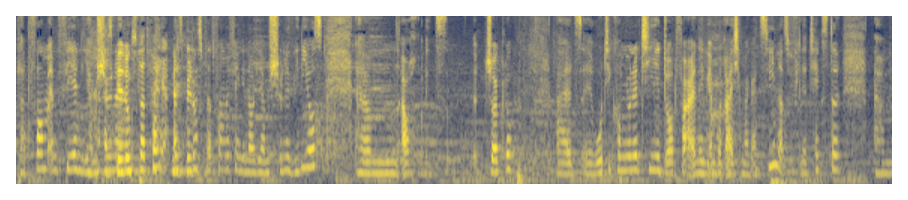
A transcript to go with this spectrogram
Plattform empfehlen. Die haben schöne, als Bildungsplattform? als Bildungsplattform empfehlen, genau. Die haben schöne Videos. Ähm, auch als Joy Club als Erotik-Community, dort vor allen Dingen im Bereich Magazin, also viele Texte. Ähm,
